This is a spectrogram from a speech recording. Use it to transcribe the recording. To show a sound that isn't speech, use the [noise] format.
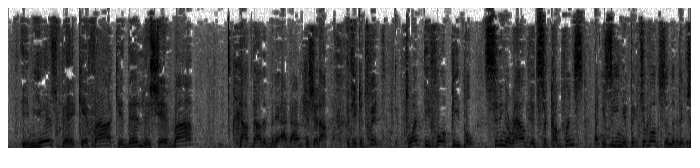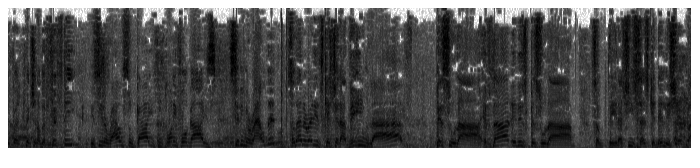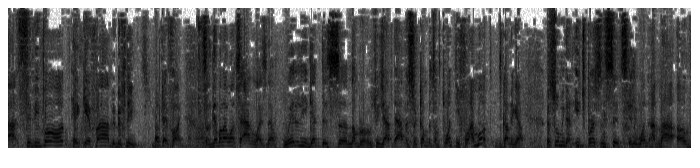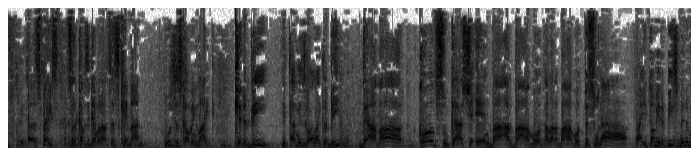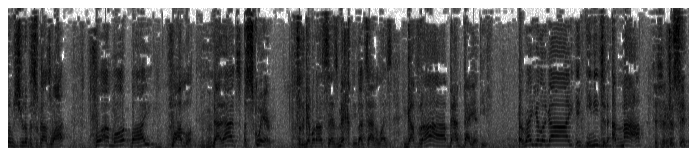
if you could fit 24 people sitting around its circumference, like you see in your picture books, in the picture picture number 50, you see the round sukkah, you see 24 guys sitting around it, so then already it's keshera. Ve'im lav, Pesula. If not, it is Pesula. So the Rashi says, lishem ba sivivot ekefa mibifnim. Okay, fine. So the Gemara wants to analyze now. Where did he get this uh, number? Of? Which means you have to have a circumference of 24 amot. It's coming out. Assuming that each person sits in one amma of uh, space. So it comes the Gemara and says, Keman. Who's this going like? Can it be? You tell me it's going like Rabbi? The Amar kol sukkah she'en ba arba amot al arba amot pesula. Right? You told me Rabbi's minimum shiur of a sukkah is what? Four amot by four amot. Mm-hmm. Now that's a square. So the Gemara says mechti. Let's analyze. Gavra be'amtayativ. A regular guy, he needs an amma to sit. To sit.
